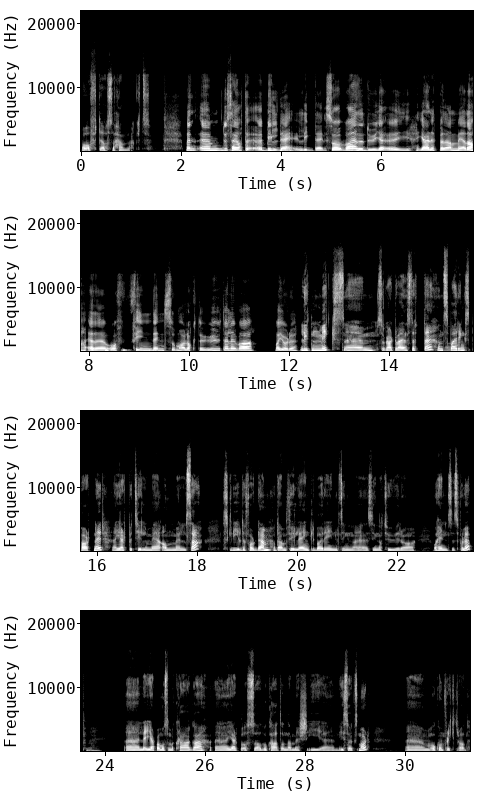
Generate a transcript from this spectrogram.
og ofte også henlagt. Men um, du sier at eh, bildet ligger der. Så hva er det du eh, hjelper dem med, da? Er det å finne den som har lagt det ut, eller hva, hva gjør du? Liten miks. Um, Så klart å være en støtte. En sparringspartner. Jeg hjelper til med anmeldelser. Skriv det for dem, og de fyller egentlig bare inn signa signatur og, og hendelsesforløp. Eh, hjelper dem også med klager. eh, hjelper også advokatene deres i, eh, i søksmål. eh, og konfliktråd.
